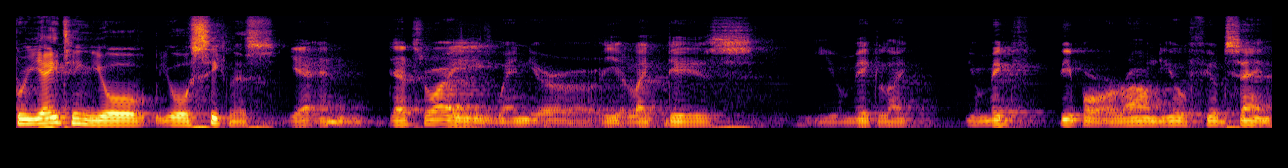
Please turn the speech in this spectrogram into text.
creating your your sickness. Yeah, and that's why when you're, you're like this, you make like you make people around you feel the same.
